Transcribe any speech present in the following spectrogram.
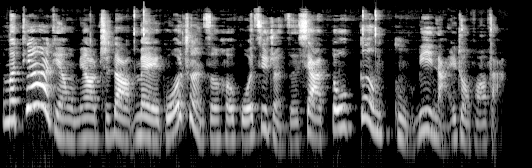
那么第二点，我们要知道，美国准则和国际准则下都更鼓励哪一种方法？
